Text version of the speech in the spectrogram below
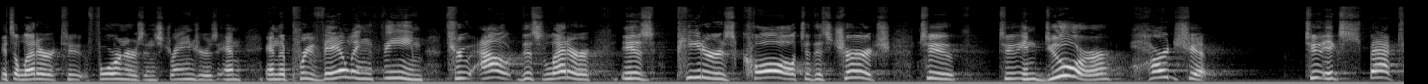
It's a letter to foreigners and strangers, and, and the prevailing theme throughout this letter is Peter's call to this church to, to endure hardship, to expect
